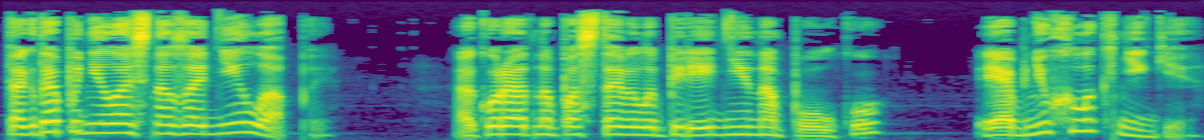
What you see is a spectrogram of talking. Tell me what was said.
Тогда поднялась на задние лапы, аккуратно поставила передние на полку и обнюхала книги.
